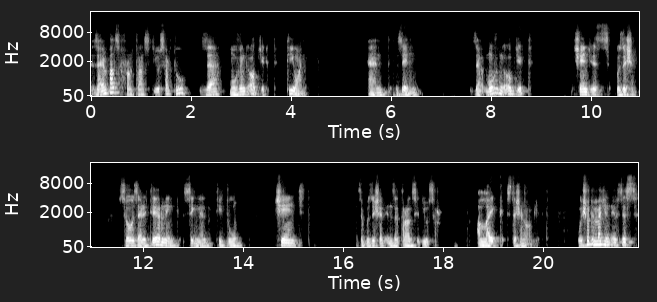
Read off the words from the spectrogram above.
The impulse from transducer to the moving object, T1, and then the moving object change its position. So the returning signal T2 changed the position in the transducer, unlike stationary object. We should imagine if this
